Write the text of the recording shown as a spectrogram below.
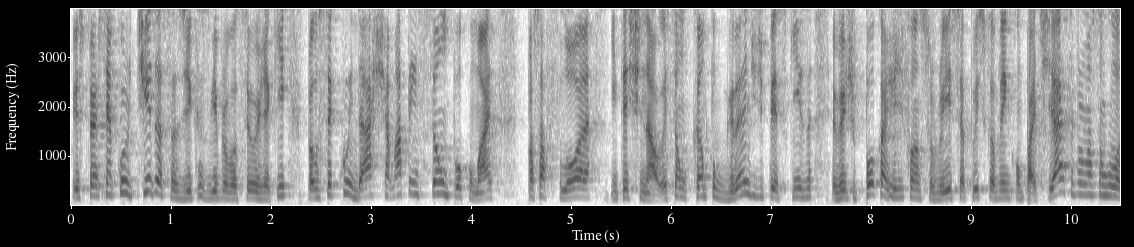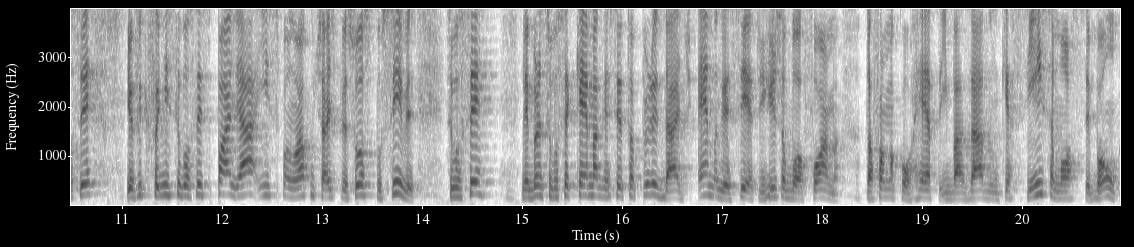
Eu espero que tenha curtido essas dicas aqui para você hoje aqui, para você cuidar, chamar atenção um pouco mais para sua flora intestinal. Esse é um campo grande de pesquisa. Eu vejo pouca gente falando sobre isso, é por isso que eu venho compartilhar essa informação com você. Eu fico feliz se você espalhar isso para a maior quantidade de pessoas possível. Se você, lembrando, se você quer emagrecer, a tua prioridade é emagrecer, atingir sua boa forma, da forma correta, embasado no que a ciência mostra ser bom,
